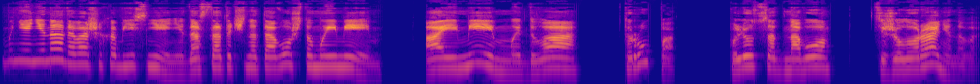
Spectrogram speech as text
Мне не надо ваших объяснений, достаточно того, что мы имеем. А имеем мы два трупа, плюс одного тяжело раненого.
